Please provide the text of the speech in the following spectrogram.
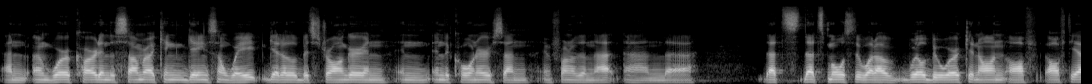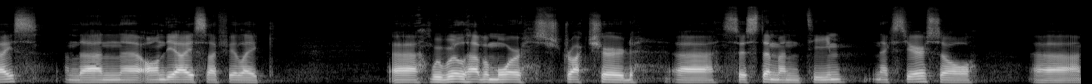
and and work hard in the summer. I can gain some weight, get a little bit stronger in in, in the corners and in front of the net, and that's that's mostly what I will be working on off off the ice. And then uh, on the ice, I feel like we will have a more structured uh, system and team next year. So uh,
